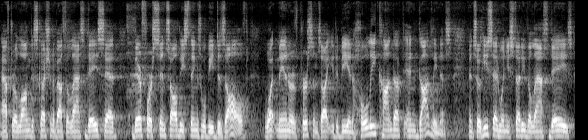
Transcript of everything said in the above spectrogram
after a long discussion about the last days, said, Therefore, since all these things will be dissolved, what manner of persons ought you to be in holy conduct and godliness? And so he said, when you study the last days,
